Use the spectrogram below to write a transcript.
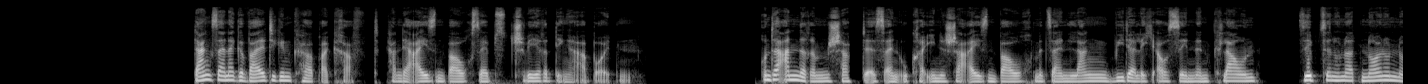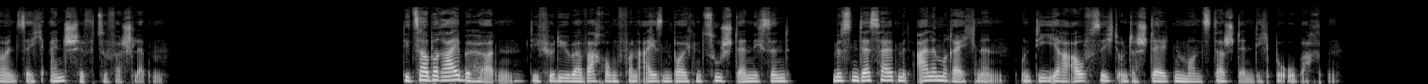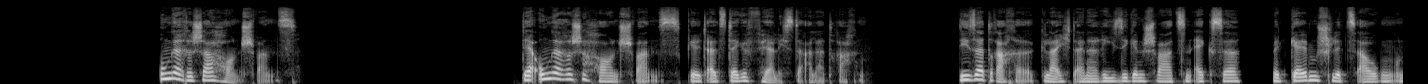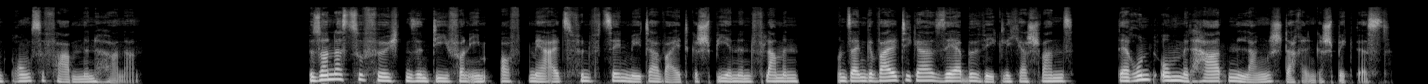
Dank seiner gewaltigen Körperkraft kann der Eisenbauch selbst schwere Dinge erbeuten, unter anderem schaffte es ein ukrainischer Eisenbauch mit seinen langen, widerlich aussehenden Klauen 1799 ein Schiff zu verschleppen. Die Zaubereibehörden, die für die Überwachung von Eisenbäuchen zuständig sind, müssen deshalb mit allem rechnen und die ihrer Aufsicht unterstellten Monster ständig beobachten. Ungarischer Hornschwanz Der ungarische Hornschwanz gilt als der gefährlichste aller Drachen. Dieser Drache gleicht einer riesigen schwarzen Echse mit gelben Schlitzaugen und bronzefarbenen Hörnern. Besonders zu fürchten sind die von ihm oft mehr als 15 Meter weit gespienen Flammen und sein gewaltiger, sehr beweglicher Schwanz, der rundum mit harten, langen Stacheln gespickt ist.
